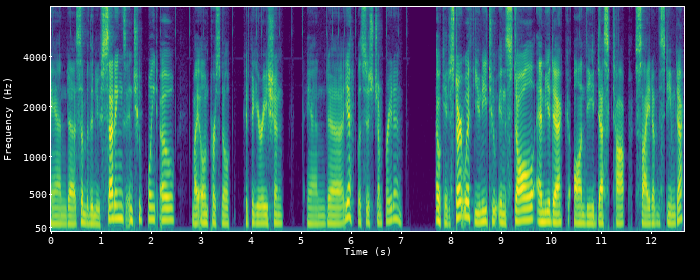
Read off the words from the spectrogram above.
and uh, some of the new settings in 2.0, my own personal configuration, and uh, yeah, let's just jump right in. Okay, to start with, you need to install EmuDeck on the desktop side of the Steam Deck,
